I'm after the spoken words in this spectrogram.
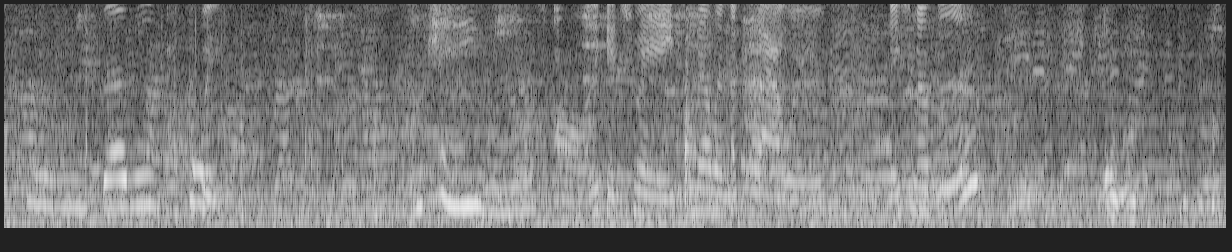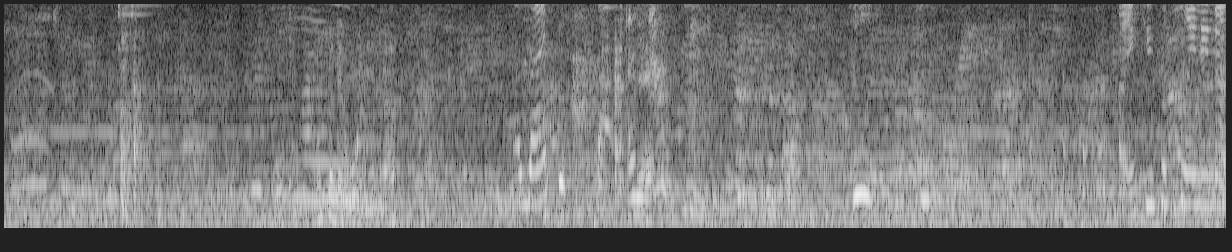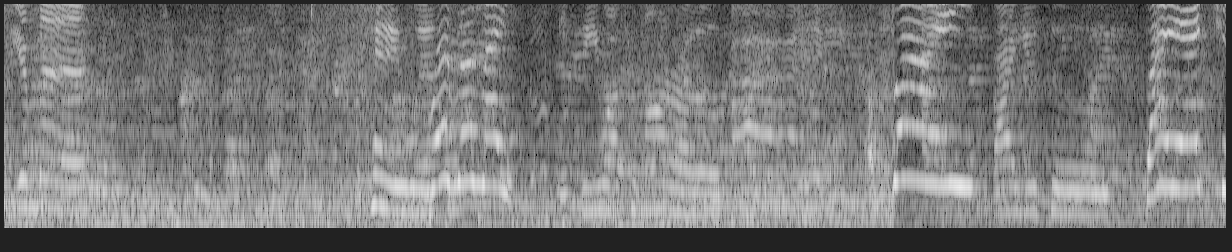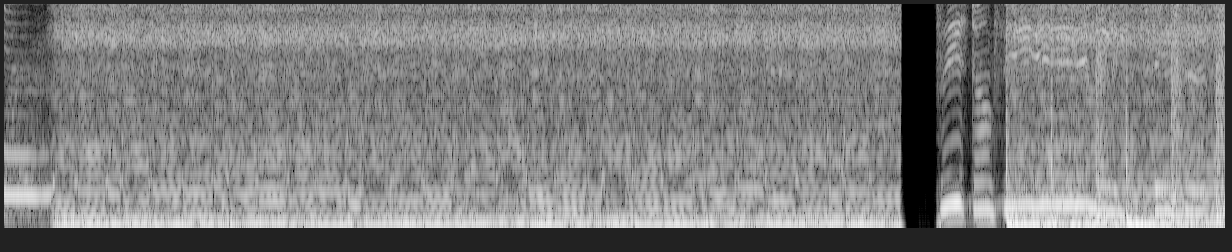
Okay, well, oh, look at Trey smelling the flowers. They smell good? Don't put that water in now. I like the stuff. And nasty. Thank you for cleaning up your mess. Okay, well, Bye we'll see you all tomorrow. Bye. bye bye. Bye, YouTube. Bye, YouTube. Please don't fear me because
